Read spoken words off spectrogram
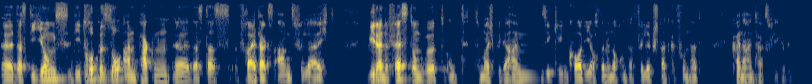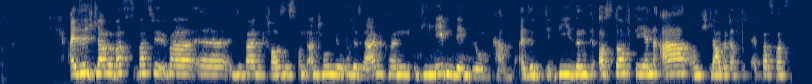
äh, dass die Jungs die Truppe so anpacken, äh, dass das freitagsabends vielleicht wieder eine Festung wird und zum Beispiel der Heimsieg gegen Cordy, auch wenn er noch unter Philipp stattgefunden hat, keine Eintagsfliege bleibt. Also ich glaube, was, was wir über äh, die beiden Krauses und Antonio Ude sagen können, die leben den Blumenkampf. Also die, die sind Ostdorf-DNA und ich glaube, das ist etwas, was,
